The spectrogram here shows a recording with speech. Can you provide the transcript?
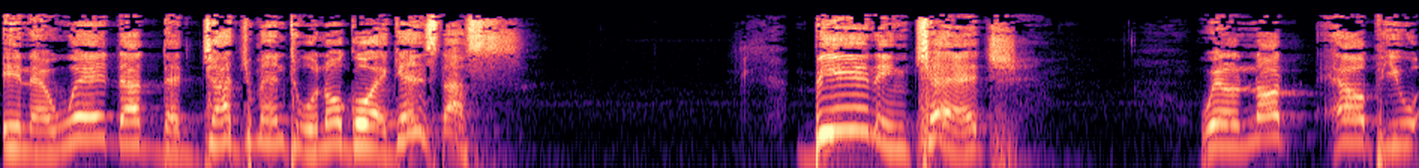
in a way that the judgment will not go against us. Being in church will not help you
